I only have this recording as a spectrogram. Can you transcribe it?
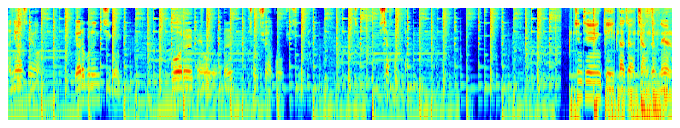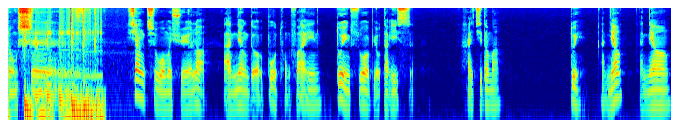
안녕하세요. 여러분은 지금 9월을 배워요를 청취하고 계십니다. 자, 시작합니다. 今天给大家讲的内容是上次我们学了安녕的不同发音对应所表达意思，还记得吗？对，安녕，安녕。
